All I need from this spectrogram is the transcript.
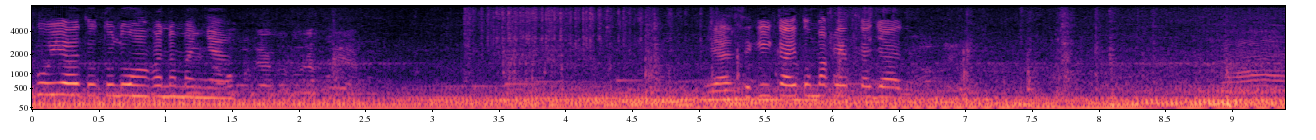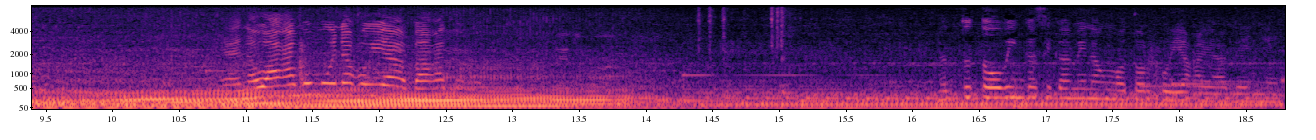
Sige, kuya, tutulungan ka naman niya. Yan. Sige, kahit umakyat ka dyan. Yan. Yan, hawakan mo muna, kuya. Baka tum- Nagtutowing kasi kami ng motor, kuya, kaya ganyan.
